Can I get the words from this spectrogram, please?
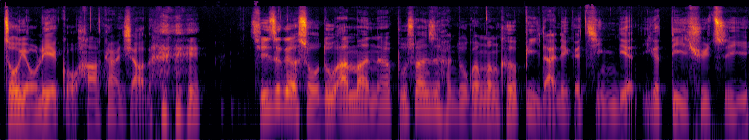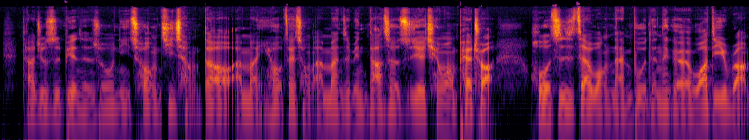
周游列国哈，开玩笑的。其实这个首都安曼呢，不算是很多观光客必来的一个景点，一个地区之一。它就是变成说，你从机场到安曼以后，再从安曼这边搭车直接前往 Petra，或者是再往南部的那个 Wadi Rum。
